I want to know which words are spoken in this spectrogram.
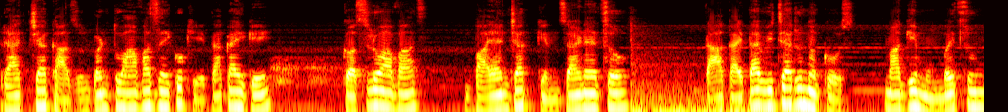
रातच्या काजून पण तू आवाज ऐकू येता काय गे? कसलो आवाज? बायांच्या किंचाळण्याचो. ता काय ता विचारू नकोस. मागे मुंबईतून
